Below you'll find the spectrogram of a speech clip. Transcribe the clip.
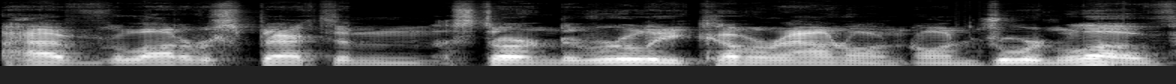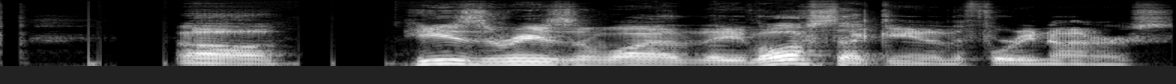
have a lot of respect and starting to really come around on on Jordan Love, uh, he's the reason why they lost that game to the 49ers.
